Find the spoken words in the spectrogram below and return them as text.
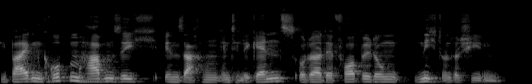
Die beiden Gruppen haben sich in Sachen Intelligenz oder der Vorbildung nicht unterschieden.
